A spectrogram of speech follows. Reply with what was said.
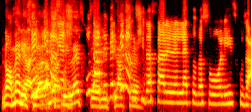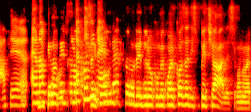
No, a me, nel, su, a me sul letto. Scusate, perché piace... non riuscite a stare nel letto da soli? Scusate, è una cosa vedono, così perché il letto lo vedono come qualcosa di speciale, secondo me,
